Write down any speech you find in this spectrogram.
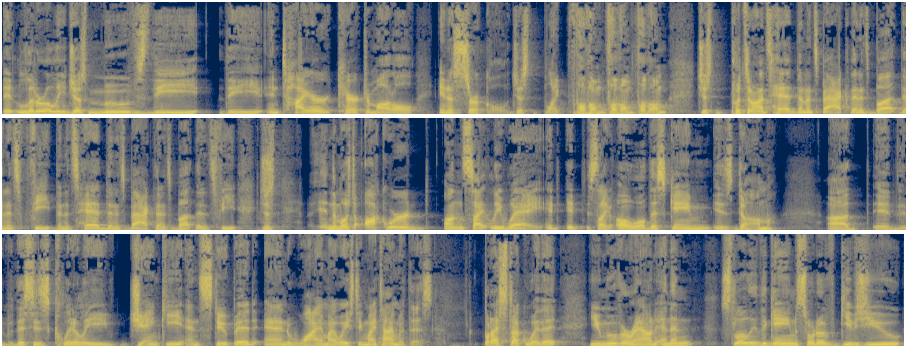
It literally just moves the the entire character model in a circle, just like thump, thump, thump, just puts it on its head, then its back, then its butt, then its feet, then its head, then its back, then its butt, then its feet. Just in the most awkward, unsightly way. It, it's like, oh well, this game is dumb. Uh, it, this is clearly janky and stupid, and why am I wasting my time with this? But I stuck with it. You move around, and then slowly the game sort of gives you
